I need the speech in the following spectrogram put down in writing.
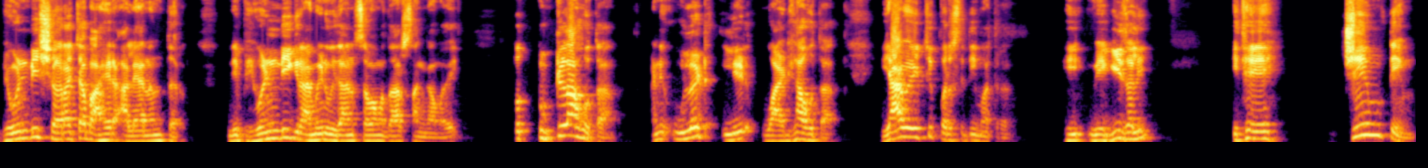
भिवंडी शहराच्या बाहेर आल्यानंतर म्हणजे भिवंडी ग्रामीण विधानसभा मतदारसंघामध्ये तो तुटला होता आणि उलट लीड वाढला होता. यावेळीची परिस्थिती मात्र ही वेगळी झाली. इथे जेमतेम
